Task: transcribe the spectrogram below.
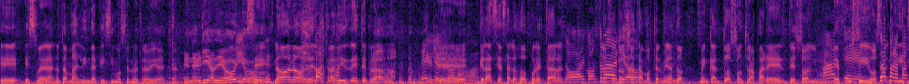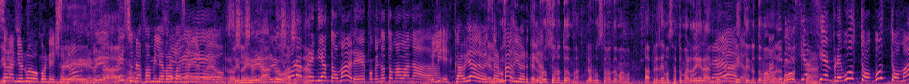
Eh, es una de las notas más lindas que hicimos en nuestra vida esta. ¿En el día de hoy o...? Sí. No, no, de, nuestras de este programa. De este Eh, programa. gracias a los dos por estar. No, al contrario. Nosotros ya estamos terminando. Me encantó, son transparentes, son Ah, efusivos. Da para pasar año nuevo con ellos, Sí, ¿no? Total. Es una familia para Sí. pasar año nuevo. Rosa ¿Se me ve algo? Yo ahora aprendí a tomar, ¿eh? Porque no tomaba nada. Escabiada debe El ser ruso, más divertida. el ruso no toma, los rusos no tomamos. Aprendemos a tomar de grande. Claro. ¿Viste? No A tomamos mí los me decían siempre, vos, to- vos tomada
